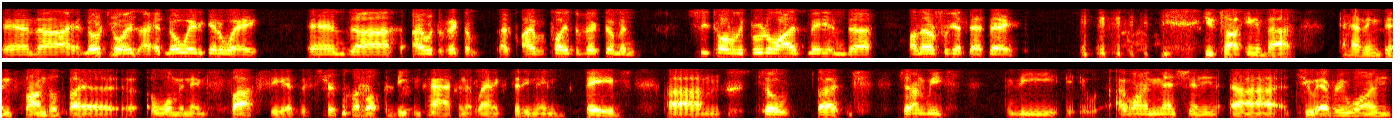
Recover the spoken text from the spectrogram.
and uh, I had no choice. I had no way to get away, and uh, I was the victim. I, I played the victim, and she totally brutalized me, and uh, I'll never forget that day. He's talking about having been fondled by a a woman named Foxy at the strip club off the beaten path in Atlantic City named Babes. Um, so, uh, John Weeks, the I want to mention uh, to everyone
